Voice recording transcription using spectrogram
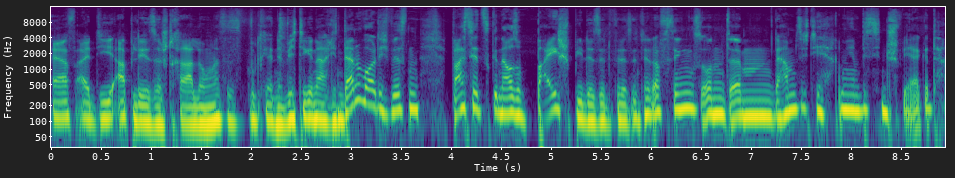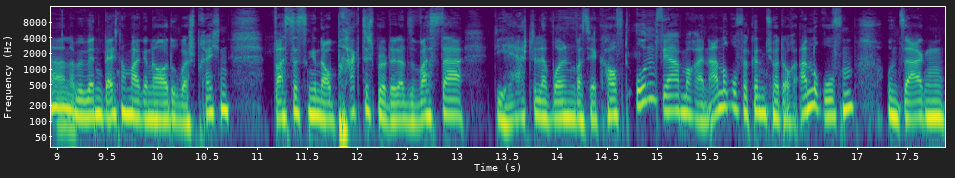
RFID-Ablesestrahlung. Das ist wirklich eine wichtige Nachricht. Dann wollte ich wissen, was jetzt genau so Beispiele sind für das Internet of Things. Und ähm, da haben sich die Herren hier ein bisschen schwer getan, aber wir werden gleich nochmal genauer drüber sprechen, was das genau praktisch bedeutet. Also was da die Hersteller wollen, was ihr kauft. Und wir haben auch einen Anruf. Wir können mich heute auch anrufen und sagen,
